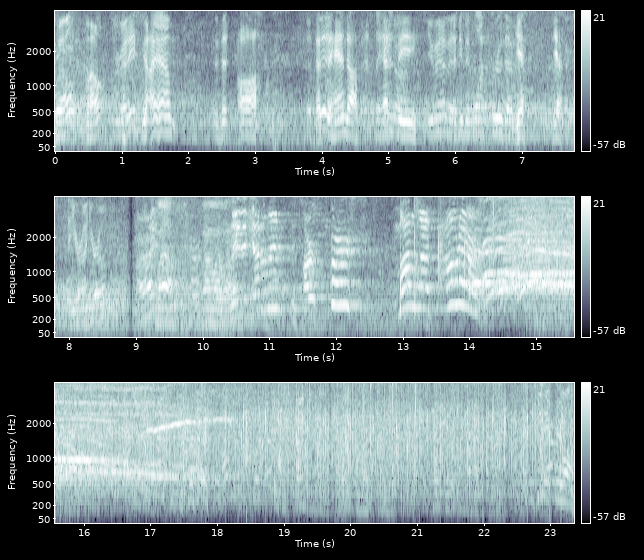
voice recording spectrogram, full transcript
Well, Well, you ready? yeah, I am. Is it? Oh, That's, That's it. the handoff. That's the That's the- You have it. Have you been walked through that? yes, yes. So you're on your own? All right. Wow. Ladies and gentlemen, our first Model S owner! Thank you, everyone.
